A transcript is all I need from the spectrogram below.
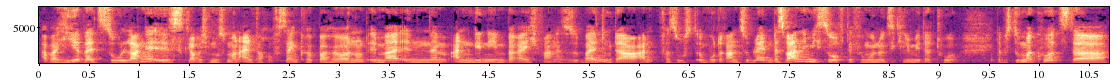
Aber hier, weil es so lange ist, glaube ich, muss man einfach auf seinen Körper hören und immer in einem angenehmen Bereich fahren. Also sobald mhm. du da an, versuchst, irgendwo dran zu bleiben, das war nämlich so auf der 95 Kilometer Tour. Da bist du mal kurz da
